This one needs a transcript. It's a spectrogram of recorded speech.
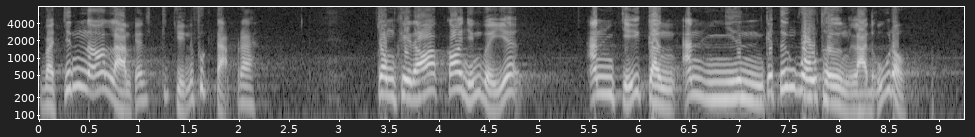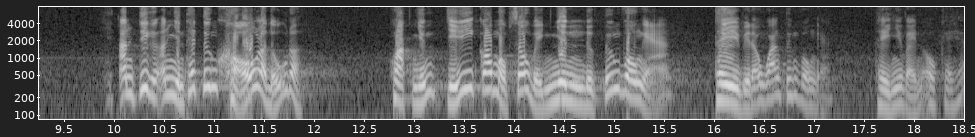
Và chính nó làm cho cái chuyện nó phức tạp ra. Trong khi đó, có những vị á, anh chỉ cần anh nhìn cái tướng vô thường là đủ rồi. Anh chỉ cần anh nhìn thấy tướng khổ là đủ rồi. Hoặc những chỉ có một số vị nhìn được tướng vô ngã, thì vị đó quán tướng vô ngã, thì như vậy nó ok hết.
